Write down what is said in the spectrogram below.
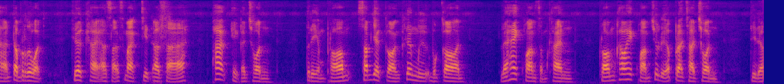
หารตำรวจ เครือข่ายอาสาสมัครจิตอาสา ภาคเอกชน เตรียมพร้อมทรัพยากรเครื่องมืออุปกรณ์ และให้ความสำคัญ พร้อมเข้าให้ความช่วยเหลือประชาชน ที่ได้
